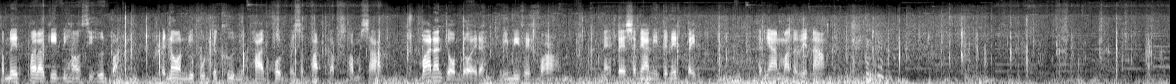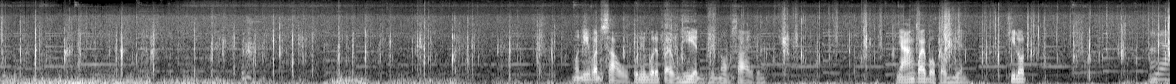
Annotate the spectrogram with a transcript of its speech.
สำเร็จภารกิจนี้เฮาสิขึ้นไปไปนอนอยู่พุ่นจะคืนพาทุกคนไปสัมผัสกับธรรมชาติบ้านนั้นจอมดอยได้นี่มีไฟฟ้าแน่แต่สัญญาณอินเทอร์เน็ตเต็มสัญญาณมาแต่เวียดนาม มื้อนี้วันเสาร์พรุ่งนี้บ่ได้ไปโรงเรียนเพิ่นน้องชายเพิ่นย่างไปบ่ไปโรงเรียนขี่รถยา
